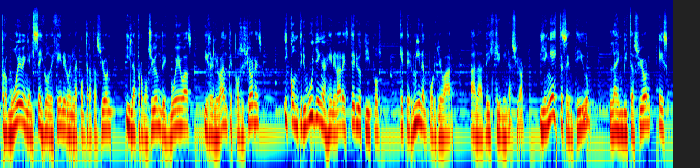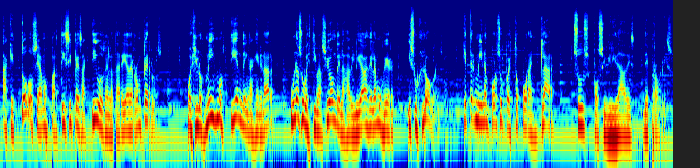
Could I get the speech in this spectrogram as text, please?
promueven el sesgo de género en la contratación y la promoción de nuevas y relevantes posiciones y contribuyen a generar estereotipos que terminan por llevar a la discriminación. Y en este sentido, la invitación es a que todos seamos partícipes activos en la tarea de romperlos, pues los mismos tienden a generar una subestimación de las habilidades de la mujer y sus logros, que terminan por supuesto por anclar sus posibilidades de progreso.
